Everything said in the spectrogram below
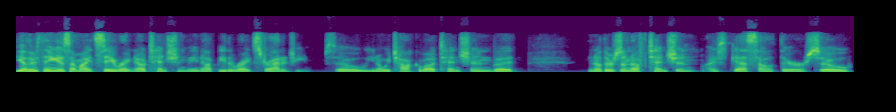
The other thing is I might say right now, tension may not be the right strategy. So, you know, we talk about tension, but, you know, there's enough tension, I guess, out there. So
